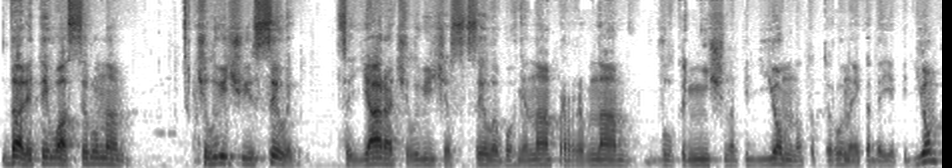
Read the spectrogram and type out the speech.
Далі Тейвас це руна чоловічої сили. Це яра чоловіча сила, вогняна, проривна, вулканічна, підйомна, тобто руна, яка дає підйом,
